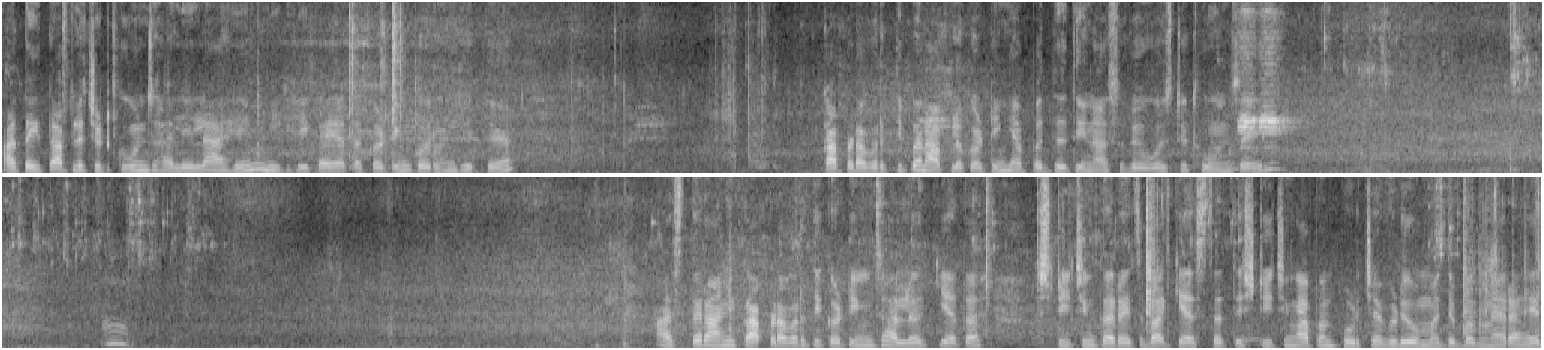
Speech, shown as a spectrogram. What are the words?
आता इथं आपलं चिटकवून झालेलं आहे. मी हे काही आता कटिंग करून घेते. कापडावरती पण आपलं कटिंग ह्या पद्धतीनं असं व्यवस्थित होऊन जाईल. अस्तर आणि कापडावरती कटिंग झालं की आता स्टिचिंग करायचं बाकी असतं. ते स्टिचिंग आपण पुढच्या व्हिडिओमध्ये बघणार आहेत.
